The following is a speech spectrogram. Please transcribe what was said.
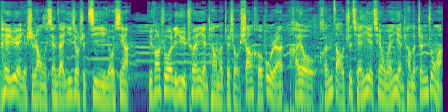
配乐也是让我现在依旧是记忆犹新啊。比方说李宇春演唱的这首《山河故人》，还有很早之前叶倩文演唱的《珍重》啊，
